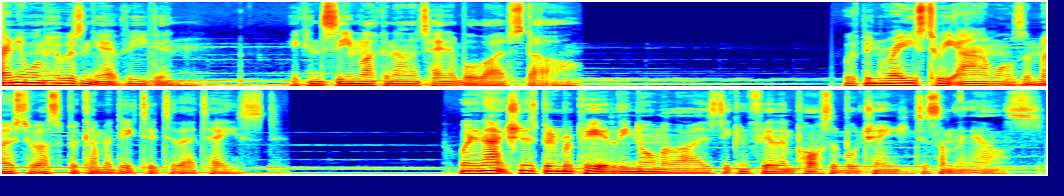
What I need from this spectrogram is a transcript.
anyone who isn't yet vegan, it can seem like an unattainable lifestyle. We've been raised to eat animals and most of us have become addicted to their taste. When an action has been repeatedly normalized, it can feel impossible changing to something else.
